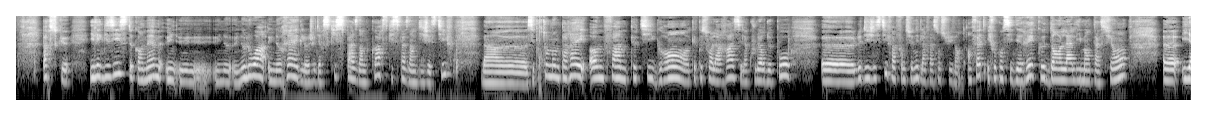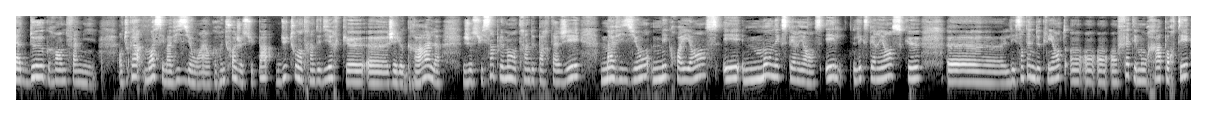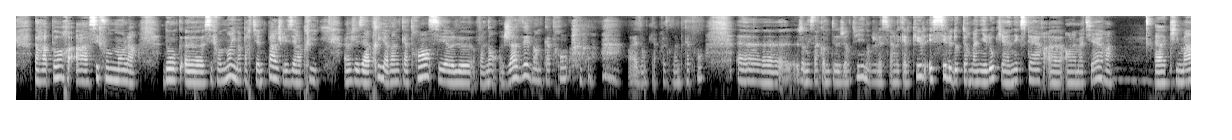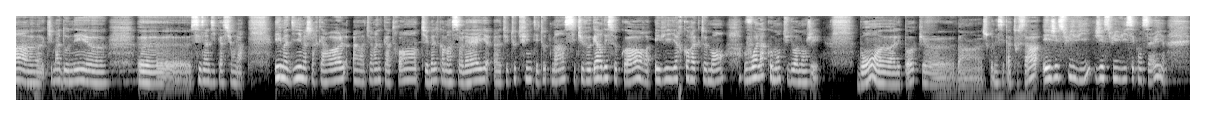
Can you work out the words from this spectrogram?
Parce que il existe quand même une, une, loi, une règle, je veux dire, ce qui se passe dans le corps, ce qui se passe dans le digestif, ben, euh, c'est pour tout le monde pareil, homme, femme, petit, grand, quelle que soit la race et la couleur de peau. Euh, le digestif a fonctionné de la façon suivante. En fait, il faut considérer que dans l'alimentation, euh, il y a deux grandes familles. En tout cas, moi, c'est ma vision. Hein. Encore une fois, je ne suis pas du tout en train de dire que euh, j'ai le Graal. Je suis simplement en train de partager ma vision, mes croyances et mon expérience. Et l'expérience que euh, les centaines de clientes ont, ont fait et m'ont rapporté par rapport à ces fondements-là. Donc euh, ces fondements, ils m'appartiennent pas, je les ai appris. Euh, je les ai appris il y a 24 ans, c'est euh, le... Enfin non, j'avais 24 ans. ouais, donc il y a presque 24 ans. J'en ai 52 aujourd'hui, donc je laisse faire le calcul. Et c'est le docteur Maniello qui est un expert en la matière. Qui m'a qui m'a donné ces indications là et il m'a dit, ma chère Carole, euh, tu as 24 ans, tu es belle comme un soleil, euh, tu es toute fine, tu es toute mince. Si tu veux garder ce corps et vieillir correctement, voilà comment tu dois manger. Bon, euh, à l'époque, ben, je connaissais pas tout ça et j'ai suivi, j'ai suivi ses conseils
